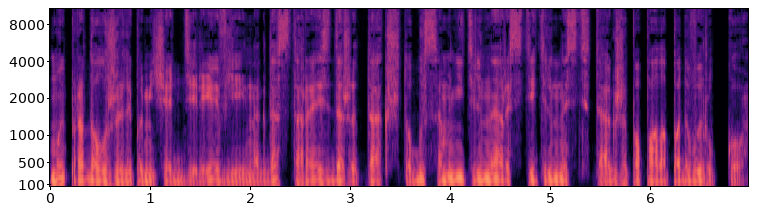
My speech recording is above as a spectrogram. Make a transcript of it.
Мы продолжили помечать деревья, иногда стараясь даже так, чтобы сомнительная растительность также попала под вырубку.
